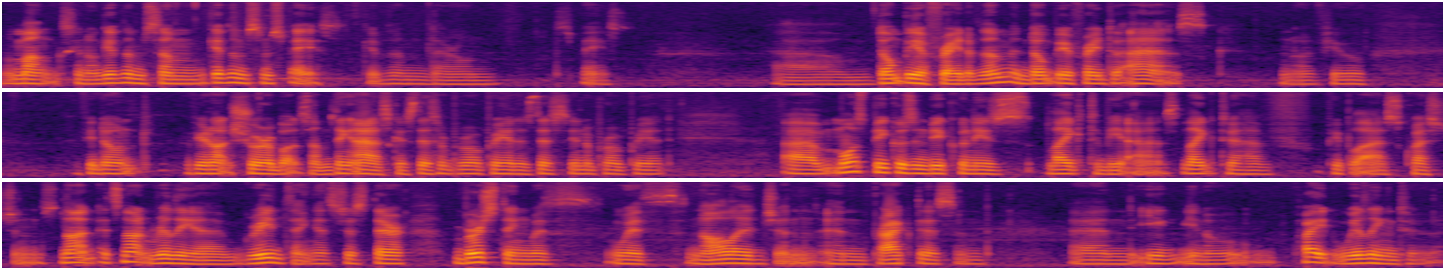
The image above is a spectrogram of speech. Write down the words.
The monks, you know, give them some give them some space. Give them their own space. Um, don't be afraid of them, and don't be afraid to ask. You know, if you if you don't, if you're not sure about something, ask, is this appropriate, is this inappropriate? Um, most bhikkhus and bhikkhunis like to be asked, like to have people ask questions. Not, It's not really a greed thing, it's just they're bursting with, with knowledge and, and practice and, and you know, quite willing to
